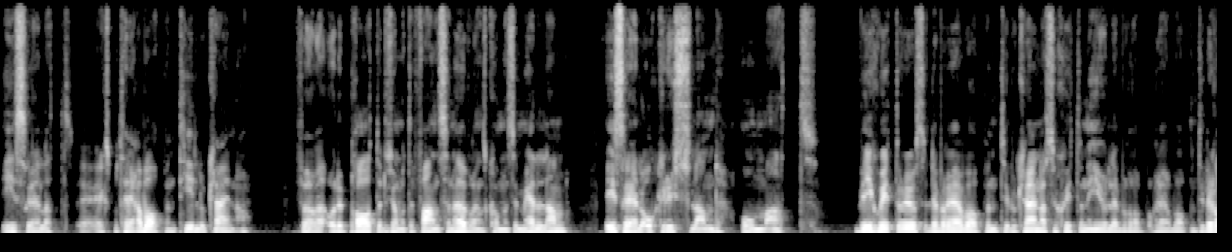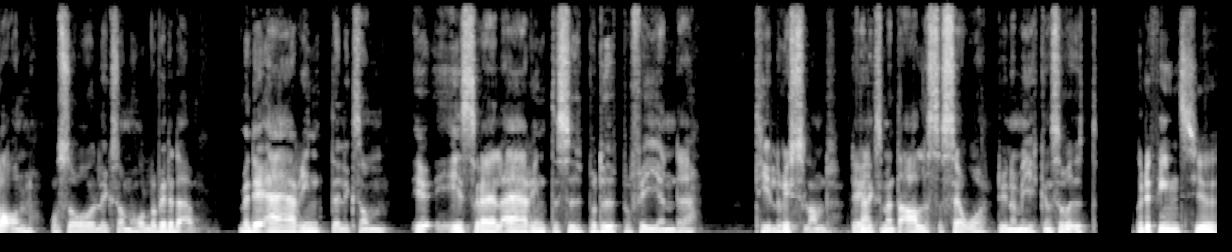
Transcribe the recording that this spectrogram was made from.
Israel att eh, exportera vapen till Ukraina. För, och det pratades ju om att det fanns en överenskommelse mellan Israel och Ryssland om att vi skiter i att leverera vapen till Ukraina så skiter ni i att leverera vapen till Iran. Och så liksom håller vi det där. Men det är inte liksom, Israel är inte superduper fiende till Ryssland. Det är Nej. liksom inte alls så dynamiken ser ut. Och det finns ju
